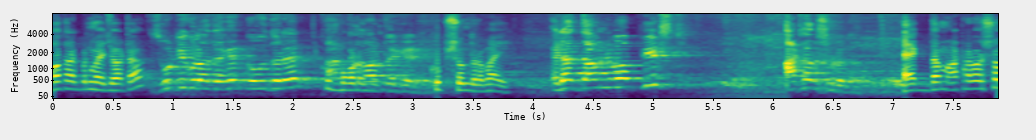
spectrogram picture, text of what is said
কত রাখবেন ভাই জয়টা ঝুটিগুলো দেখেন কবুতরের। খুব বড় দেখেন। খুব সুন্দর ভাই। এটার দাম নিব ফিক্সড আঠারোশো টাকা। একদম আঠারোশো।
